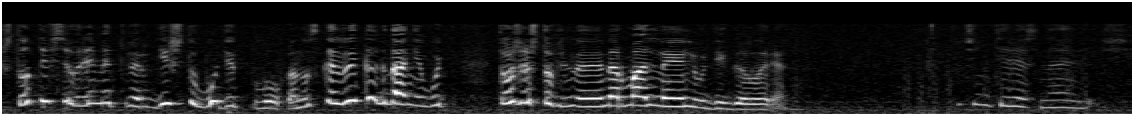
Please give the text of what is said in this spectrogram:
Что ты все время твердишь, что будет плохо? Ну скажи когда-нибудь то же, что нормальные люди говорят очень интересная вещь.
